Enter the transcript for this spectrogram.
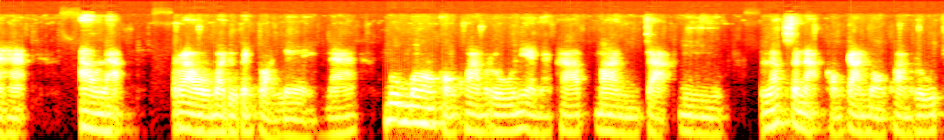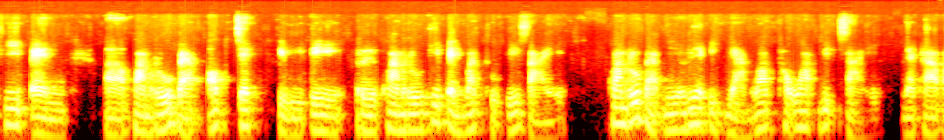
นะฮะเอาละ เรามาดูกันก่อนเลยนะ มุมมองของความรู้เนี่ยนะครับ มันจะมีลักษณะของการมองความรู้ที่เป็นความรู้แบบ objectivity หรือความรู้ที่เป็นวัตถุวิสัย ความรู้แบบนี้เรียกอีกอย่างว่าภาวะวิสัยนะครับ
